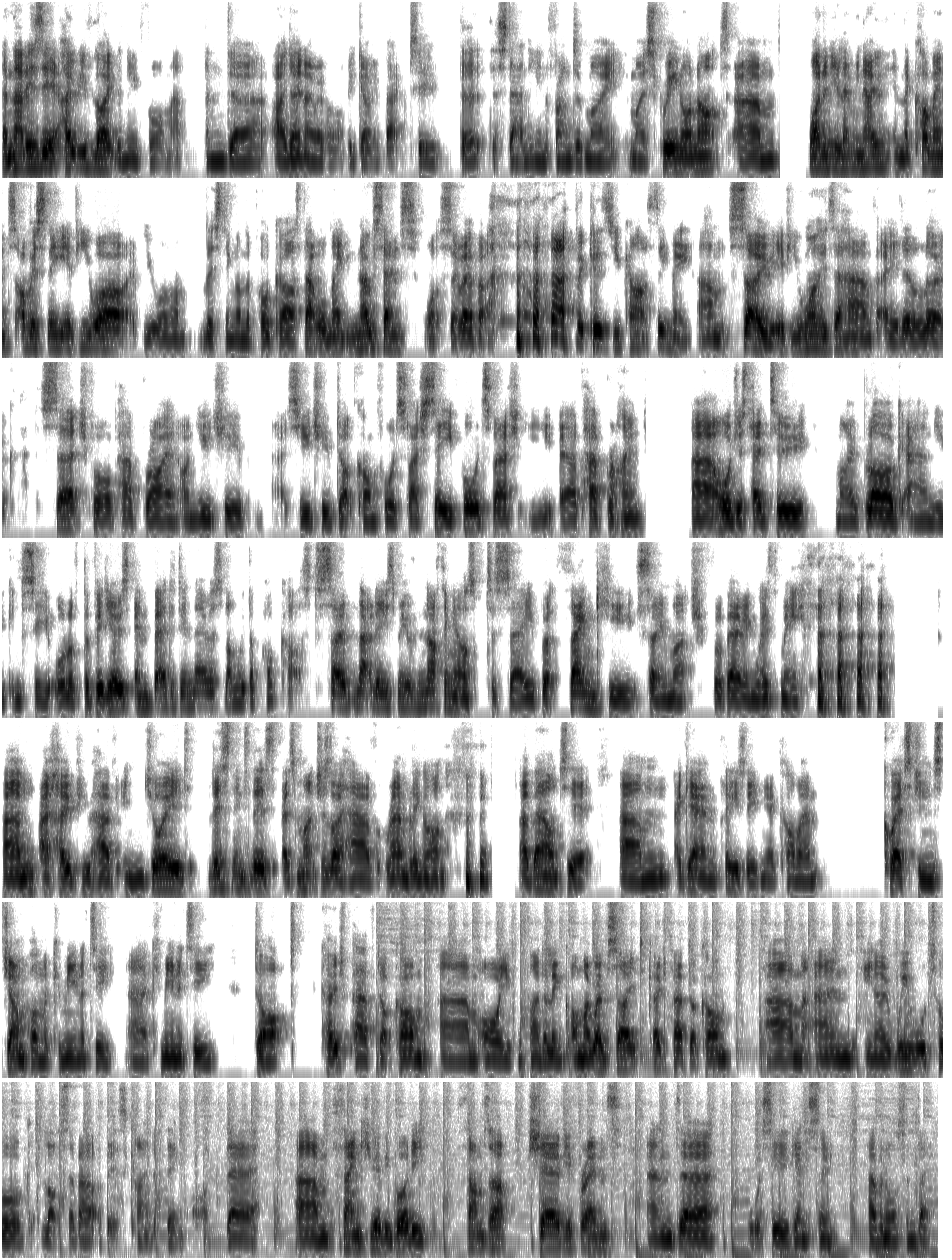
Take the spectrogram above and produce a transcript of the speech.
And that is it. Hope you've liked the new format. And uh, I don't know whether I'll be going back to the, the standing in front of my, my screen or not. Um, why don't you let me know in the comments? Obviously if you are if you are listening on the podcast that will make no sense whatsoever because you can't see me. Um, so if you wanted to have a little look search for pav bryan on youtube. It's youtube.com forward slash c forward slash uh, pav bryan uh, or just head to my blog and you can see all of the videos embedded in there as long with the podcast. So that leaves me with nothing else to say but thank you so much for bearing with me Um, I hope you have enjoyed listening to this as much as I have rambling on about it. Um, again, please leave me a comment, questions, jump on the community, uh, community.coachpav.com, um, or you can find a link on my website, coachpav.com. Um, and, you know, we will talk lots about this kind of thing on there. Um, thank you, everybody. Thumbs up, share with your friends, and uh, we'll see you again soon. Have an awesome day.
